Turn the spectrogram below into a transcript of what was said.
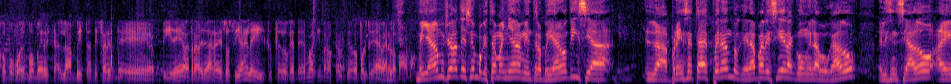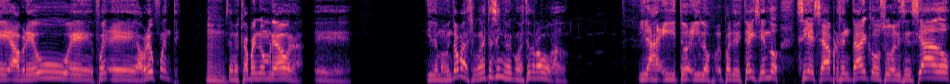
como podemos ver, que lo han visto en diferentes videos a través de las redes sociales y lo que tenemos aquí para los que no tienen la oportunidad de verlo. Vamos. Me llama mucho la atención porque esta mañana, mientras veía la noticia, la prensa estaba esperando que él apareciera con el abogado, el licenciado eh, Abreu, eh, Fue- eh, Abreu Fuente. Se me escapa el nombre ahora. eh, y de momento apareció con este señor, con este otro abogado. Y, la, y, to- y los periodistas diciendo, sí, él se va a presentar con su licenciado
